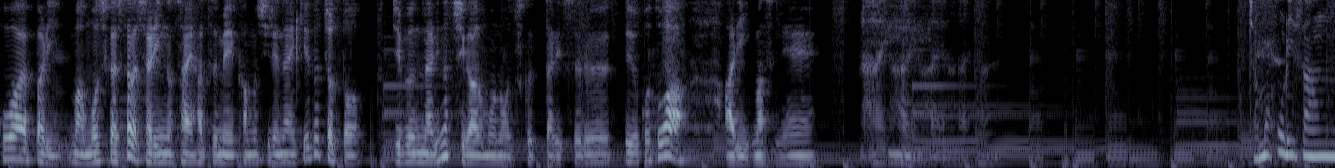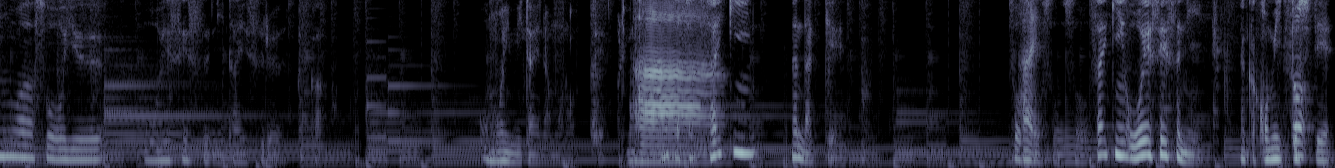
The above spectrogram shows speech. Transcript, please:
そこはやっぱり、まあ、もしかしたら車輪の再発明かもしれないけどちょっと自分なりの違うものを作ったりするっていうことはありますね。はいはいはいはい。ジャマホリさんはそういう OSS に対するなんか思いみたいなものってありますか？なんか最近なんだっけ？そうそうそうそう、はい、最近 OSS になんかコミットして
